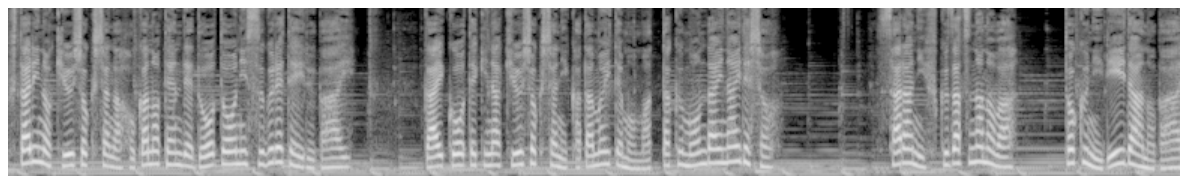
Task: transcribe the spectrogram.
2人の求職者が他の点で同等に優れている場合外交的な求職者に傾いても全く問題ないでしょう。さらに複雑なのは特にリーダーの場合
